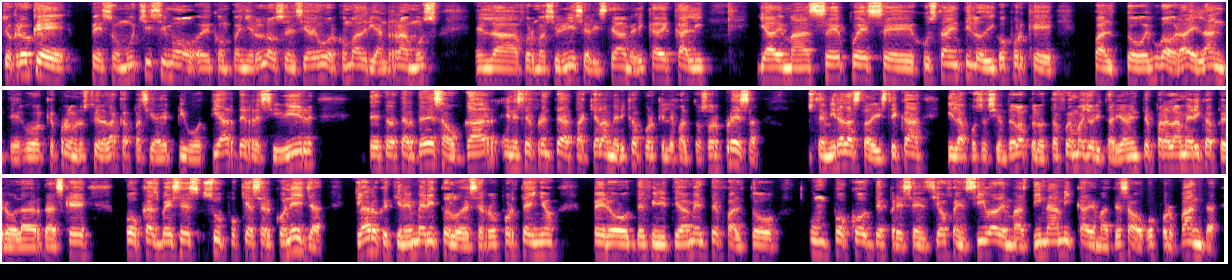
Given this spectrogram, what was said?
Yo creo que pesó muchísimo, eh, compañeros, la ausencia de un jugador como Adrián Ramos en la formación inicialista de América de Cali. Y además, eh, pues eh, justamente, y lo digo porque faltó el jugador adelante, el jugador que por lo menos tuviera la capacidad de pivotear, de recibir, de tratar de desahogar en ese frente de ataque al América porque le faltó sorpresa. Usted mira la estadística y la posesión de la pelota fue mayoritariamente para el América, pero la verdad es que pocas veces supo qué hacer con ella. Claro que tiene mérito lo de Cerro Porteño, pero definitivamente faltó un poco de presencia ofensiva, de más dinámica, de más desahogo por banda.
